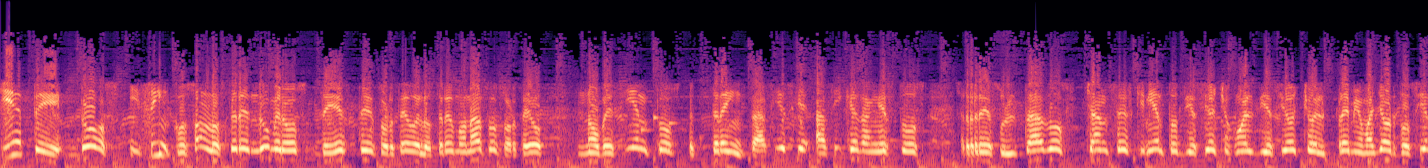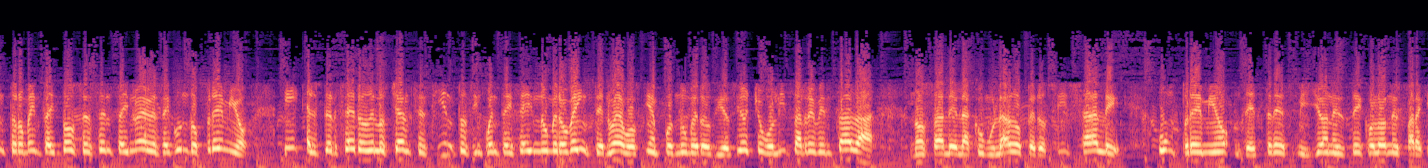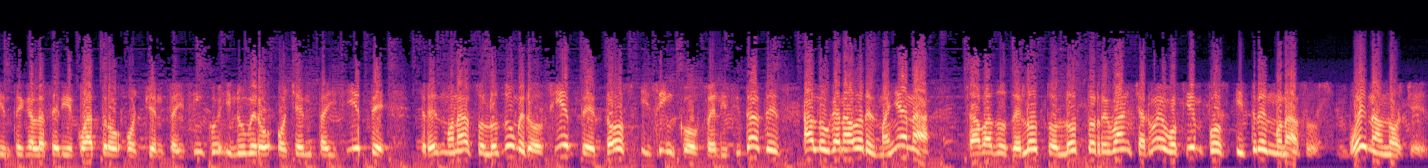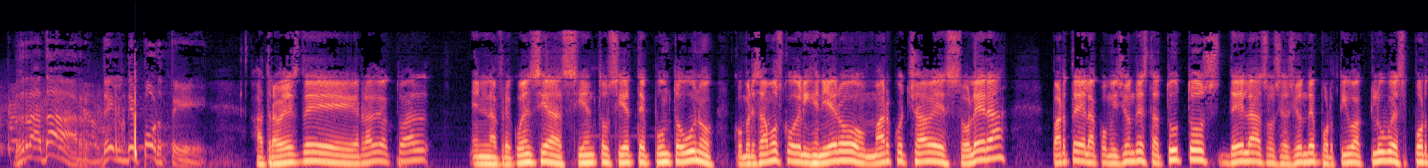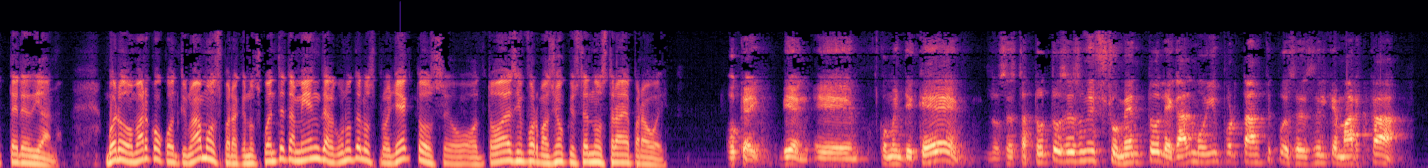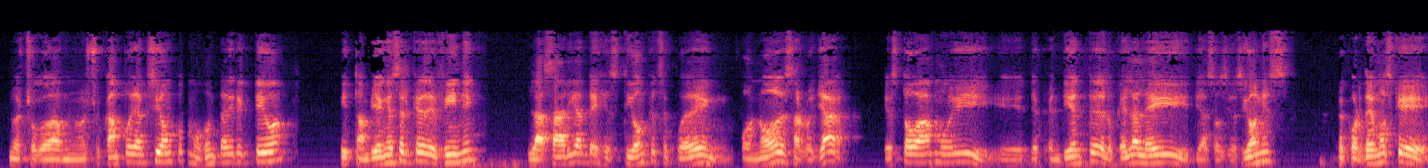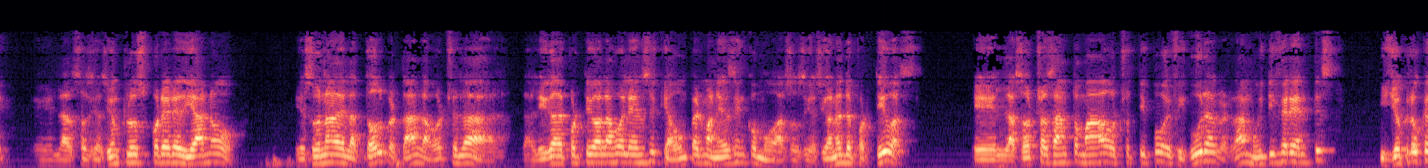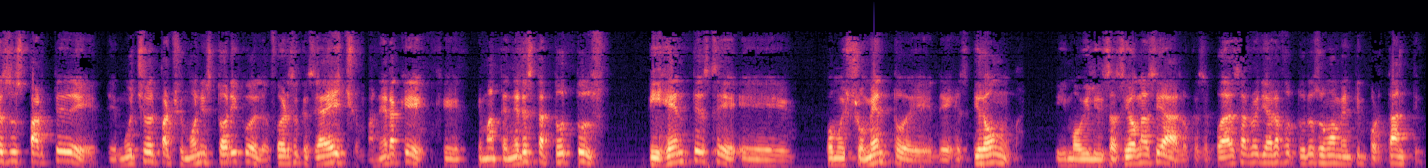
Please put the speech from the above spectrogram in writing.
7, 2 y 5 son los tres números de este sorteo de los tres monazos, sorteo 930. Así es que así quedan estos resultados. Chances 518 con el 18, el premio mayor 292, 69, segundo premio. Y el tercero de los chances 156, número 20, nuevos tiempos, número 18, bolita reventada. No sale el acumulado, pero sí sale un premio de 3 millones de colones para quien tenga la serie 485 y número 87. Tres monazos, los números 7, 2 y 5. Felicidades a los ganadores mañana. Sábados de Loto, Loto Revancha, nuevos tiempos y tres monazos. Buenas noches. Radar del Deporte. A través de Radio Actual en la frecuencia 107.1 conversamos con el ingeniero Marco Chávez Solera parte de la Comisión de Estatutos de la Asociación Deportiva Club Sport Herediano. Bueno, don Marco, continuamos para que nos cuente también de algunos de los proyectos o toda esa información que usted nos trae para hoy. Ok, bien. Eh, como indiqué, los estatutos es un instrumento legal muy importante, pues es el que marca nuestro, nuestro campo de acción como junta directiva y también es el que define las áreas de gestión que se pueden o no desarrollar. Esto va muy eh, dependiente de lo que es la ley de asociaciones. Recordemos que eh, la Asociación Club por Herediano es una de las dos, ¿verdad? La otra es la, la Liga Deportiva Alajuelense, que aún permanecen como asociaciones deportivas. Eh, las otras han tomado otro tipo de figuras, ¿verdad? Muy diferentes. Y yo creo que eso es parte de, de mucho del patrimonio histórico, del esfuerzo que se ha hecho. De manera que, que, mantener estatutos vigentes eh, eh, como instrumento de, de, gestión y movilización hacia lo que se pueda desarrollar a futuro es sumamente importante.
